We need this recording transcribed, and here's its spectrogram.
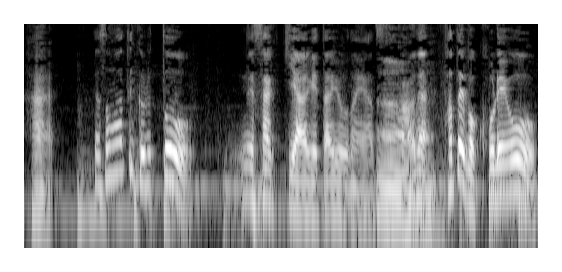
はい。でそうなってくると、ね、さっき挙げたようなやつとか、うん。で例えばこれを、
